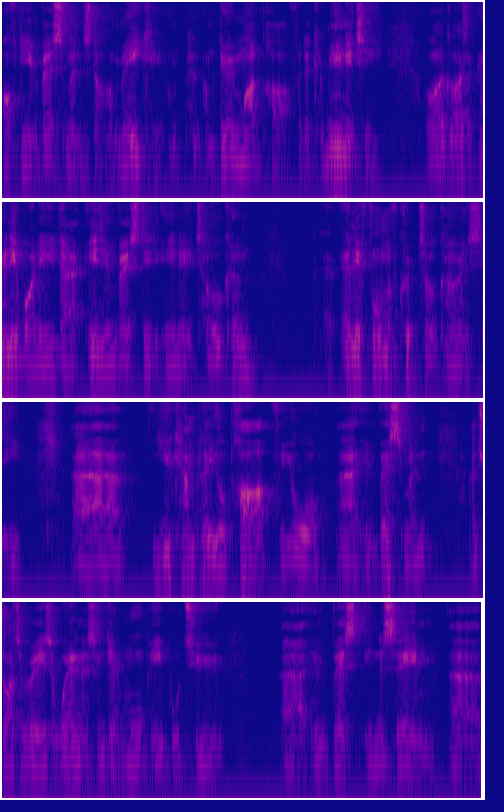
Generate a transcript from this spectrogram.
of the investments that I'm making. I'm, I'm doing my part for the community. All right, guys, anybody that is invested in a token, any form of cryptocurrency, uh, you can play your part for your uh, investment and try to raise awareness and get more people to uh, invest in the same uh,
